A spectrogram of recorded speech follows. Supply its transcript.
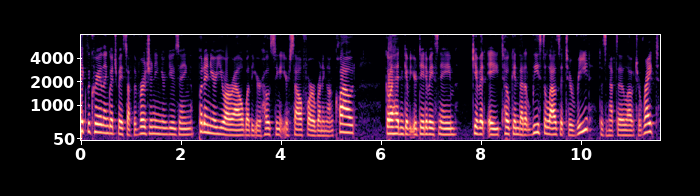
pick the query language based off the versioning you're using, put in your URL, whether you're hosting it yourself or running on cloud, go ahead and give it your database name, give it a token that at least allows it to read, doesn't have to allow it to write,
